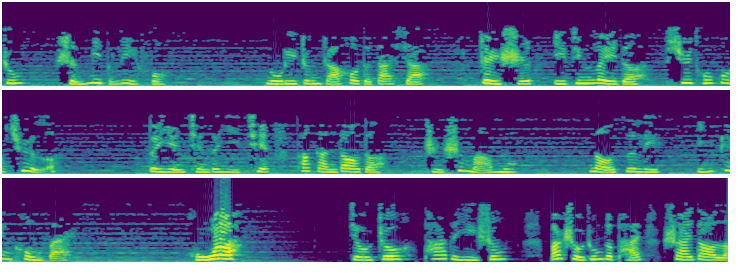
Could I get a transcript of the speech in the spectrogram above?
中神秘的裂缝。努力挣扎后的大侠，这时已经累得虚脱过去了。对眼前的一切，他感到的只是麻木，脑子里一片空白。糊了！九州啪的一声，把手中的牌摔到了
